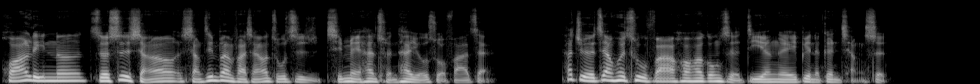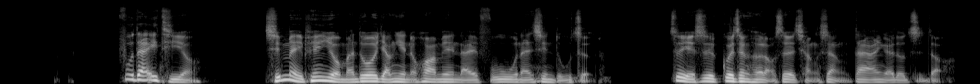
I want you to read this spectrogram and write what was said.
华玲呢，则是想要想尽办法，想要阻止晴美和纯太有所发展。她觉得这样会触发花花公子的 DNA 变得更强盛。附带一提哦，晴美篇有蛮多养眼的画面来服务男性读者，这也是桂正和老师的强项，大家应该都知道。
